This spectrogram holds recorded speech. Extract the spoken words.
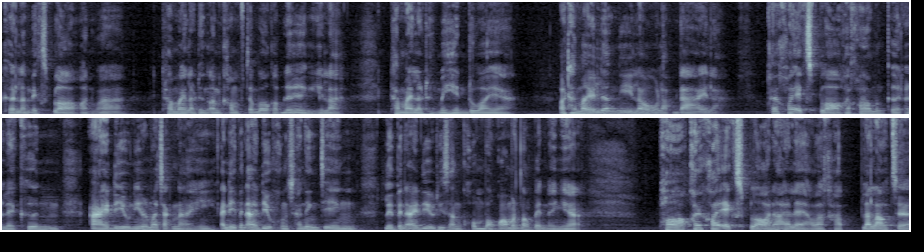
เขื่อนเริ่ม explore ก่อนว่าทำไมเราถึง uncomfortable กับเรื่องอย่างนี้ล่ะทำไมเราถึงไม่เห็นด้วยอะ่ะแล้วทำไมเรื่องนี้เรารับได้ล่ะ ค่อยๆ explore ค่อยๆว่ามันเกิดอะไรขึ้น ideal นี้มันมาจากไหน อันนี้เป็น ideal ของฉันจริง ๆ หรือเป็น ideal ที่สังคมบอกว่ามันต้องเป็นอย่างเงี้ย พอค่อยๆ explore ได้แล้วอะครับ แล้วเราเจอ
